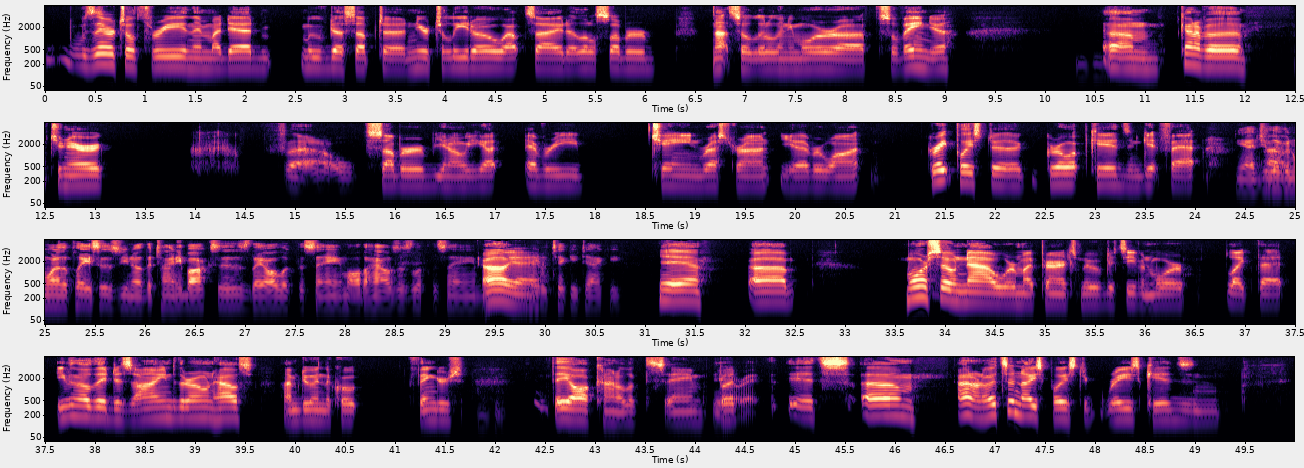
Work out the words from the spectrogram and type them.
was there till three, and then my dad moved us up to near Toledo, outside a little suburb, not so little anymore, uh, Sylvania. Um, kind of a generic uh, suburb. You know, you got every chain restaurant you ever want. Great place to grow up kids and get fat. Yeah, did you live Uh, in one of the places? You know, the tiny boxes. They all look the same. All the houses look the same. Oh yeah, Made of ticky tacky. Yeah. Um, more so now where my parents moved, it's even more like that. Even though they designed their own house, I'm doing the quote fingers. They all kind of look the same, Mm-hmm. Yeah, but right. it's um I don't know, it's a nice place to raise kids and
